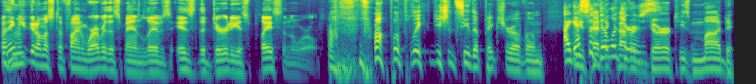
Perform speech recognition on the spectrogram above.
So I think you could almost define wherever this man lives is the dirtiest place in the world. Probably. You should see the picture of him. I guess He's the head to cover villagers- dirt. He's mud.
